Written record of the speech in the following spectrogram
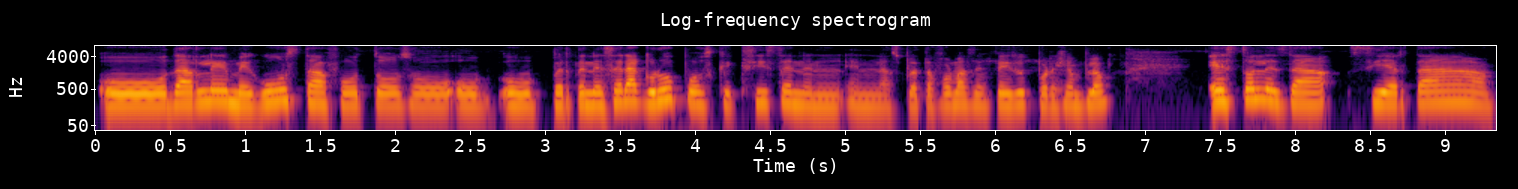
o darle me gusta a fotos o, pertenecer a grupos que existen en, en las plataformas en Facebook, por ejemplo, esto les da cierta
